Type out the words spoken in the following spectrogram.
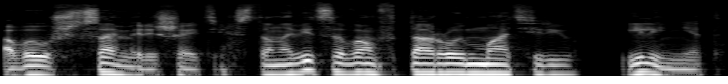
А вы уж сами решайте, становиться вам второй матерью или нет.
